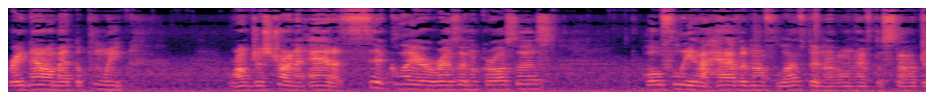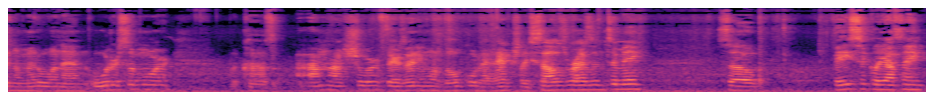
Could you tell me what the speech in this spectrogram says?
right now I'm at the point where I'm just trying to add a thick layer of resin across this. Hopefully I have enough left and I don't have to stop in the middle and then order some more because I'm not sure if there's anyone local that actually sells resin to me. So basically, I think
